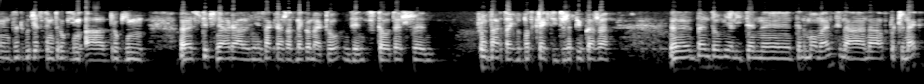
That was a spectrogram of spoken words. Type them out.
między 22 a 2 e, stycznia realnie zagra żadnego meczu, więc to też e, warto jakby podkreślić, że piłkarze e, będą mieli ten, ten moment na, na odpoczynek.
